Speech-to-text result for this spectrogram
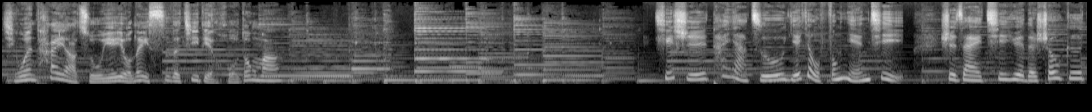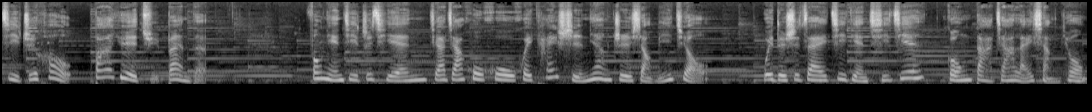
请问泰雅族也有类似的祭典活动吗？其实泰雅族也有丰年祭，是在七月的收割季之后，八月举办的。丰年祭之前，家家户户会开始酿制小米酒，为的是在祭典期间供大家来享用。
